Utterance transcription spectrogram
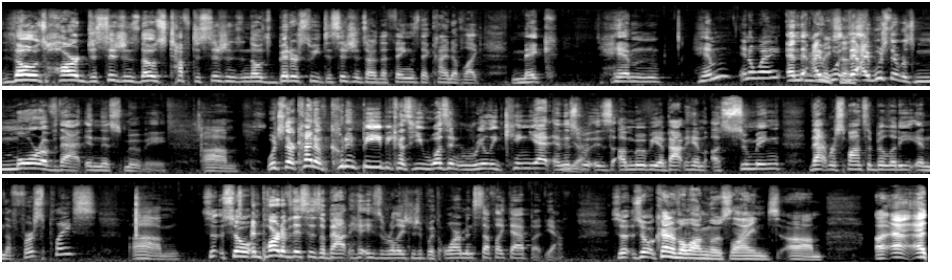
those hard decisions, those tough decisions and those bittersweet decisions are the things that kind of like make him him in a way. And I, w- I wish there was more of that in this movie. Um, which there kind of couldn't be because he wasn't really king yet, and this Yeah. was a movie about him assuming that responsibility in the first place. Um, so, so and part of this is about his relationship with Orm and stuff like that. But yeah, So, so kind of along those lines, um, uh,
